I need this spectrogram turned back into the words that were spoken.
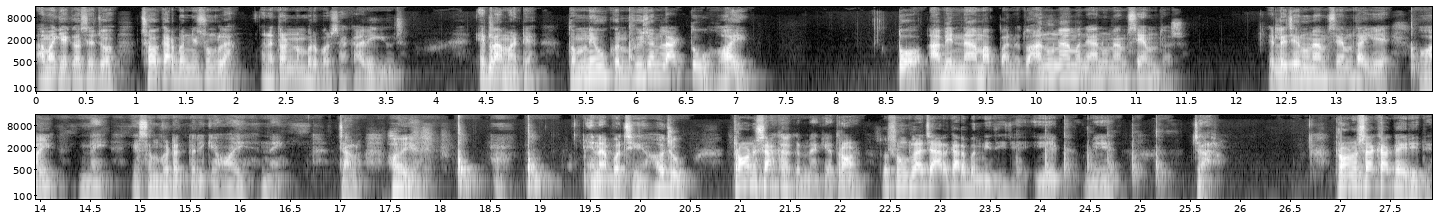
આમાં ક્યાંક હશે? જો છ કાર્બનની શૃંખલા અને ત્રણ નંબર પર શાખા આવી ગયું છે. એટલા માટે તમને એવું કન્ફ્યુઝન લાગતું હોય તો આ બે નામ આપવાના. તો આનું નામ અને આનું નામ સેમ થશે. એટલે જેનું નામ સેમ થાય એ હોય નહીં. એ સમઘટક તરીકે હોય નહીં. ચાલો, હવે એના પછી હજુ ત્રણ શાખા કરી નાખ્યા, ત્રણ. તો શૃંખલા ચાર કાર્બનની થઈ જાય. એક, બે, ચાર. ત્રણ શાખા કઈ રીતે?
